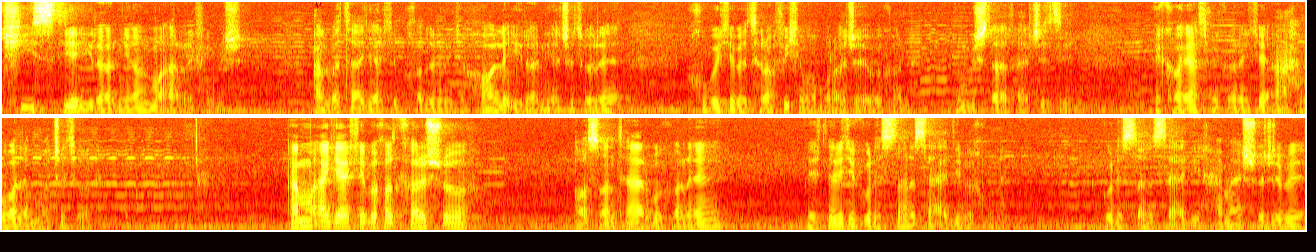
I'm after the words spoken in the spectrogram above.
کیستی ایرانیان معرفی میشه. البته اگر که بخواد بدونه که حال ایرانیا چطوره خوبه که به ترافیک ما مراجعه بکنه. اون بیشتر از هر چیزی حکایت می‌کنه که احوال ما چطوره. اما اگر که بخواد کارش رو آسانتر بکنه بهتره که گلستان سعدی بخونه. گلستان سعدی همش راجب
